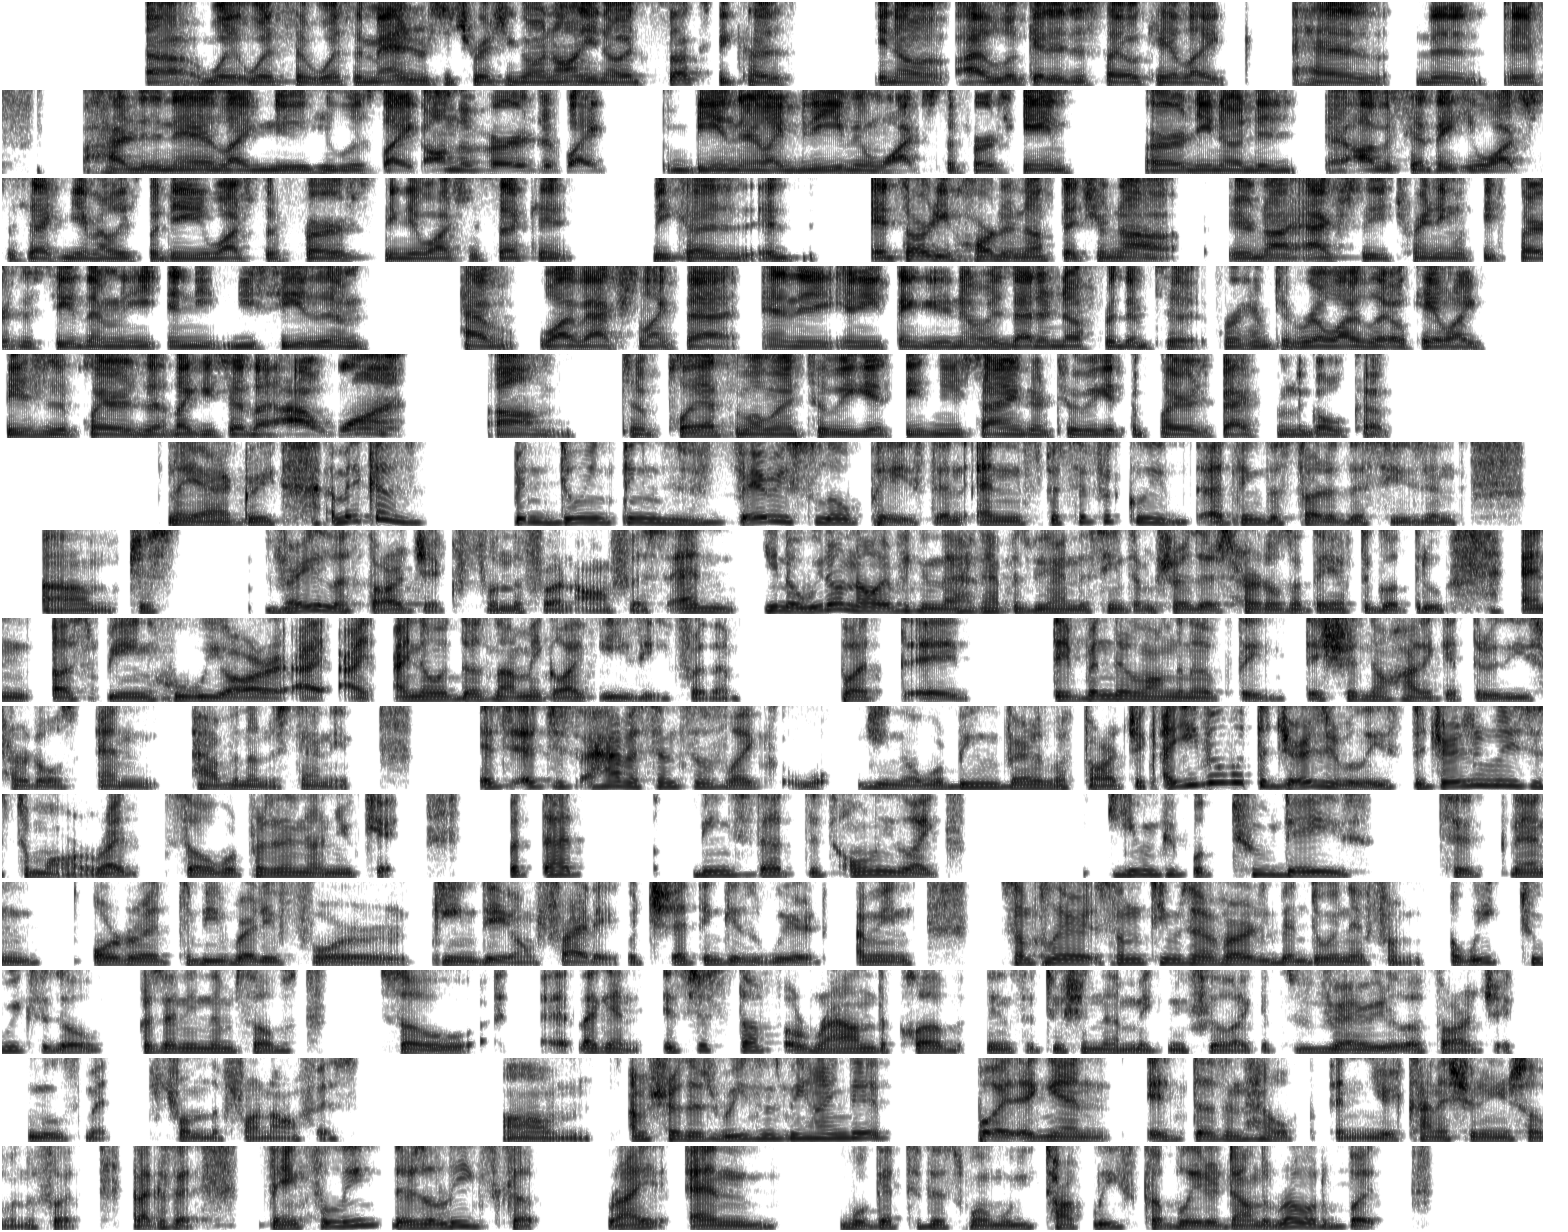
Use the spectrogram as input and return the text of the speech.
uh with with the with the manager situation going on, you know, it sucks because, you know, I look at it just like, okay, like has the if Jardine like knew he was like on the verge of like being there? Like, did he even watch the first game? Or, you know, did obviously I think he watched the second game at least, but did he watch the first? Did he watch the second? Because it, it's already hard enough that you're not you're not actually training with these players to see them and you, and you, see them have live action like that and and you think you know is that enough for them to for him to realize like okay like these are the players that like you said that I want um to play at the moment until we get these new signings or until we get the players back from the Gold Cup. No, yeah, I agree. America's been doing things very slow paced, and and specifically, I think the start of this season, um, just very lethargic from the front office. And, you know, we don't know everything that happens behind the scenes. I'm sure there's hurdles that they have to go through. And us being who we are, I, I, I know it does not make life easy for them, but it, they've been there long enough. They, they should know how to get through these hurdles and have an understanding. It's, it's just, I have a sense of like, you know, we're being very lethargic. I, even with the jersey release, the jersey release is tomorrow, right? So we're presenting our new kit. But that means that it's only like giving people two days to then order it to be ready for game day on Friday, which I think is weird. I mean, some players, some teams have already been doing it from a week, two weeks ago, presenting themselves. So again, it's just stuff around the club, the institution that make me feel like it's very lethargic movement from the front office. Um, I'm sure there's reasons behind it, but again, it doesn't help, and you're kind of shooting yourself in the foot. Like I said, thankfully, there's a leagues cup, right? And we'll get to this when we talk Leagues Cup later down the road. But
